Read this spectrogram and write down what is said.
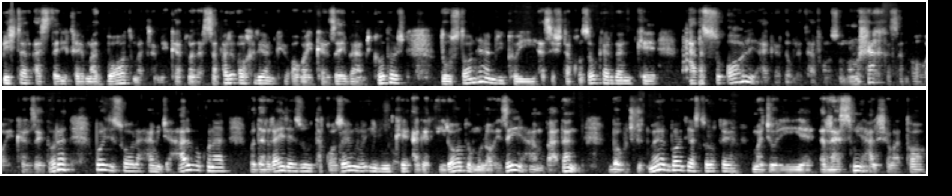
بیشتر از طریق مطبوعات مطرح می‌کرد و در سفر آخری هم که آقای کرزی به امریکا داشت دوستان امریکایی ازش تقاضا کردند که هر سوال اگر دولت افغانستان مشخصا آقای کرزی دارد باید سوال همینجا حل بکند و در غیر از او تقاضای این بود که اگر ایراد و ملاحظه هم بعدا به وجود میاد باید از طرق مجاری رسمی حل شود تا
